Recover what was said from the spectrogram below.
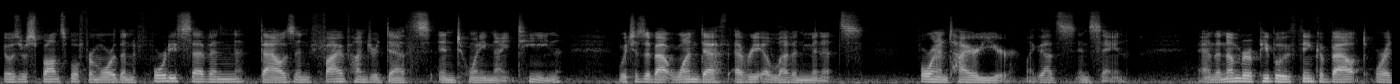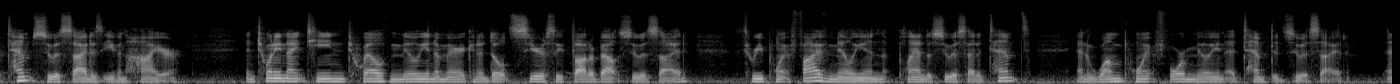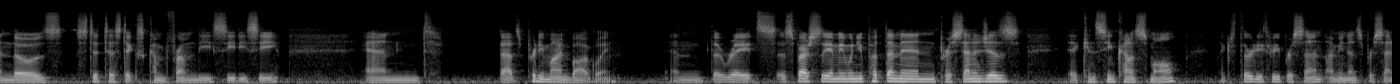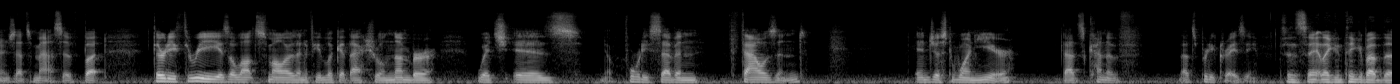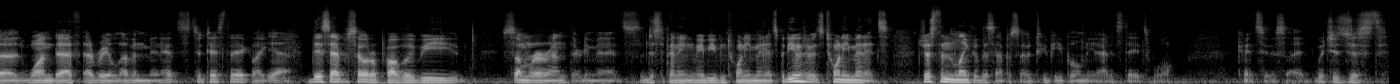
It was responsible for more than 47,500 deaths in 2019 which is about one death every 11 minutes for an entire year. Like, that's insane. And the number of people who think about or attempt suicide is even higher. In 2019, 12 million American adults seriously thought about suicide, 3.5 million planned a suicide attempt, and 1.4 million attempted suicide. And those statistics come from the CDC. And that's pretty mind boggling and the rates especially i mean when you put them in percentages it can seem kind of small like 33% i mean as a percentage that's massive but 33 is a lot smaller than if you look at the actual number which is you know, 47,000 in just one year that's kind of that's pretty crazy It's insane. Like, you think about the one death every 11 minutes statistic. Like, yeah this episode will probably be somewhere around 30 minutes, just depending, maybe even 20 minutes. But even if it's 20 minutes, just in the length of this episode, two people in the United States will commit suicide, which is just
